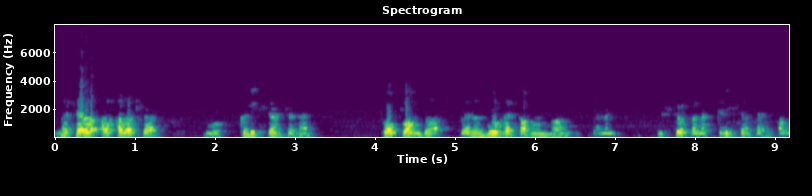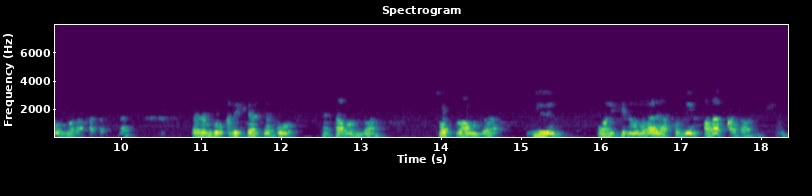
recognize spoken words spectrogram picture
Mesela arkadaşlar bu ClickSense'den toplamda benim bu hesabımdan benim 3-4 tane ClickSense hesabım var arkadaşlar. Benim bu ClickSense bu hesabımdan toplamda 112 dolara yakın bir para kazanmışım.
